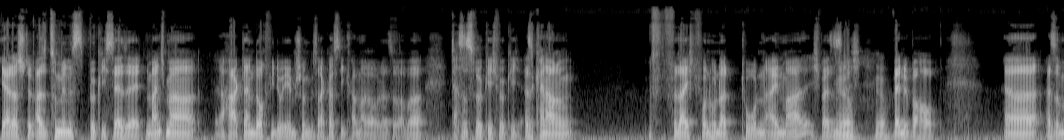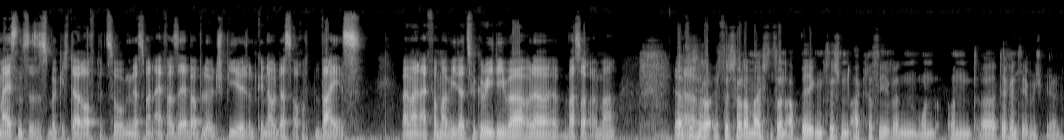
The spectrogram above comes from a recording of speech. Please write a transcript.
ja, das stimmt. Also zumindest wirklich sehr selten. Manchmal hakt dann doch, wie du eben schon gesagt hast, die Kamera oder so, aber das ist wirklich, wirklich, also keine Ahnung, vielleicht von 100 Toten einmal, ich weiß es Ja, nicht. ja. wenn überhaupt. Äh, also meistens ist es wirklich darauf bezogen, dass man einfach selber blöd spielt und genau das auch weiß. Weil man einfach mal wieder zu greedy war oder was auch immer. Ja, es, ist Ähm. halt, es ist halt am meisten so ein Abwägen zwischen aggressiven und, und äh, defensiven Spielen.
